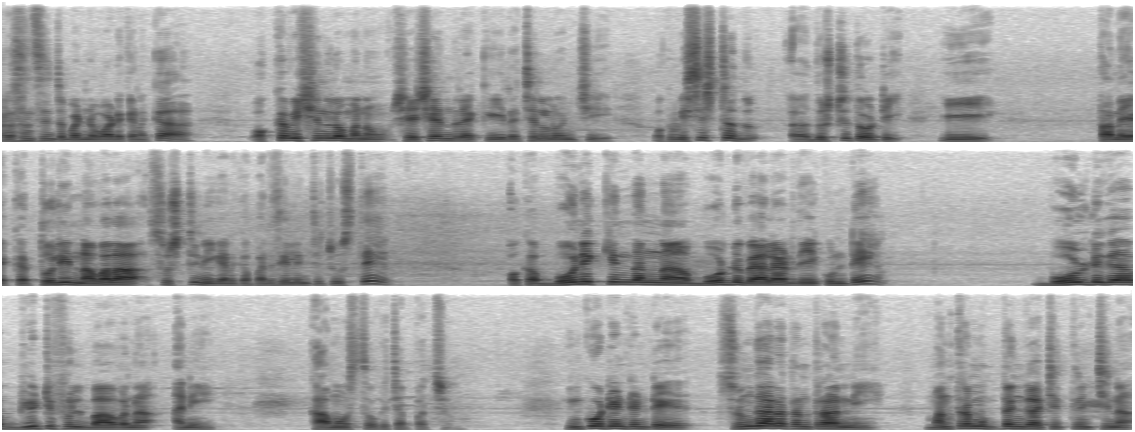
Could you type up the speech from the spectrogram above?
ప్రశంసించబడిన వాడు కనుక ఒక్క విషయంలో మనం శేషేంద్ర యొక్క ఈ రచనలోంచి ఒక విశిష్ట దు- దృష్టితోటి ఈ తన యొక్క తొలి నవల సృష్టిని కనుక పరిశీలించి చూస్తే ఒక బోనెక్కిందన్న బోర్డు వేలాడదీయకుంటే బోల్డ్గా బ్యూటిఫుల్ భావన అని కామోత్సవకు చెప్పచ్చు. ఇంకోటి ఏంటంటే శృంగార తంత్రాన్ని మంత్రముగ్ధంగా చిత్రించిన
